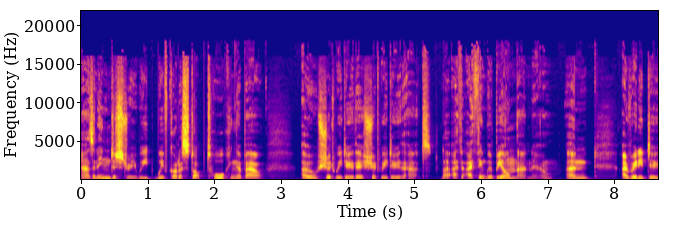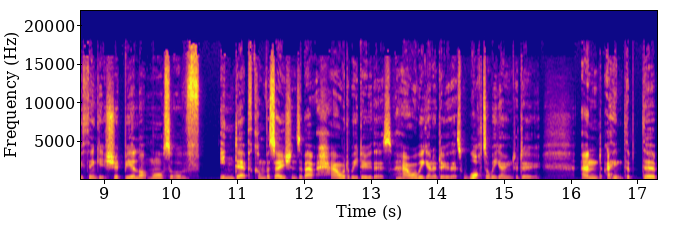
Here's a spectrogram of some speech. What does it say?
as an industry, we we've got to stop talking about, oh, should we do this? Should we do that? Like I, th- I think we're beyond that now, and I really do think it should be a lot more sort of in-depth conversations about how do we do this? Mm. How are we going to do this? What are we going to do? And I think the the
